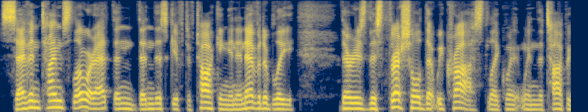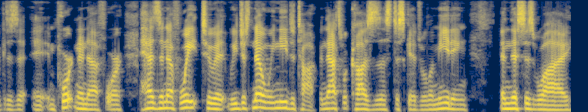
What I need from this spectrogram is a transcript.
seven times slower at than than this gift of talking. And inevitably, there is this threshold that we crossed like when, when the topic is uh, important enough or has enough weight to it we just know we need to talk and that's what causes us to schedule a meeting and this is why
